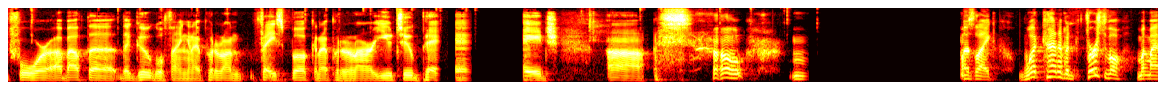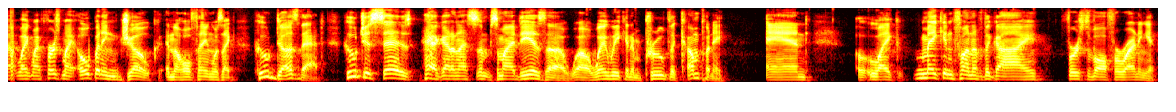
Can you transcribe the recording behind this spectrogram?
for about the the Google thing, and I put it on Facebook and I put it on our YouTube page. Uh, so was like, what kind of a first of all, my, my like my first my opening joke and the whole thing was like, who does that? Who just says, hey, I got some some ideas, uh, well, way we can improve the company, and uh, like making fun of the guy first of all for writing it.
